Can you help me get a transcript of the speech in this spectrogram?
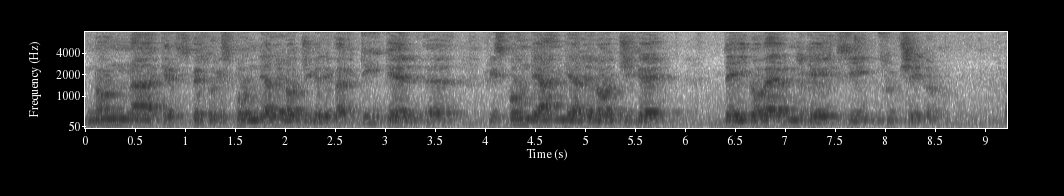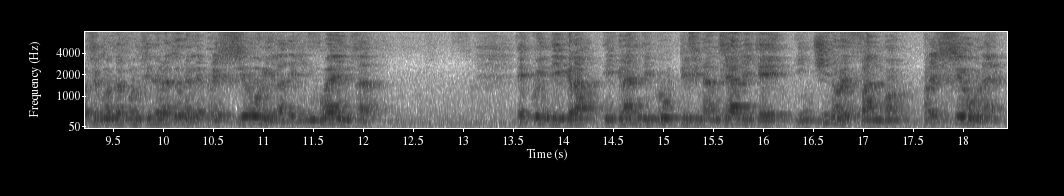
non, che spesso risponde alle logiche dei partiti e eh, risponde anche alle logiche dei governi che si succedono. La seconda considerazione, le pressioni, la delinquenza e quindi i, i grandi gruppi finanziari che incidono e fanno pressione,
